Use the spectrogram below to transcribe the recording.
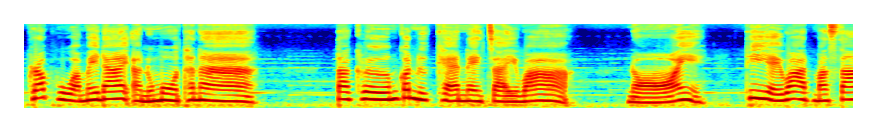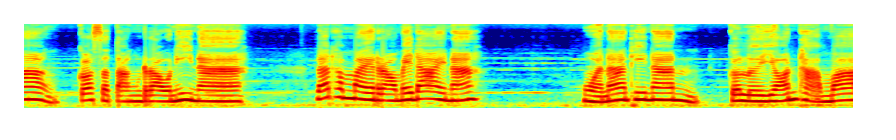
เพราะผัวไม่ได้อนุโมทนา ตาเคลิมก็นึกแค้นในใจว่า น้อย ที่ยายวาดมาสร้างก็สตังเรานี่นา แล้วทำไมเราไม่ได้นะ หัวหน้าที่นั่นก็เลยย้อนถามว่า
